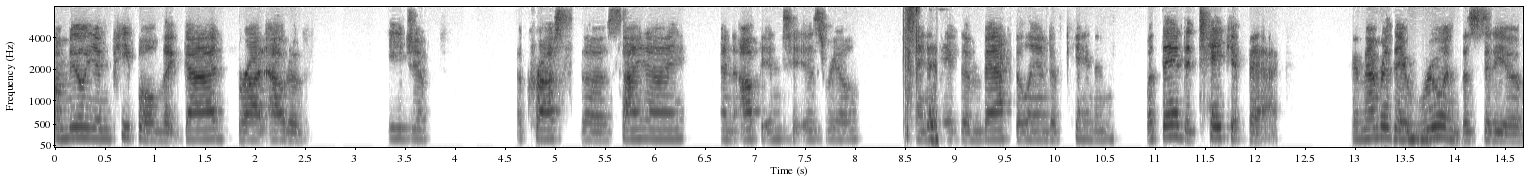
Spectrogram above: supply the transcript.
a million people that God brought out of Egypt across the Sinai and up into Israel and gave them back the land of Canaan. But they had to take it back. Remember, they ruined the city of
